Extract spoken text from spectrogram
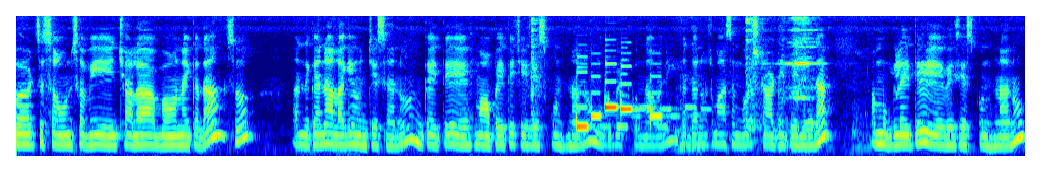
బర్డ్స్ సౌండ్స్ అవి చాలా బాగున్నాయి కదా. సో అందుకని అలాగే ఉంచేసాను ఇంకైతే మాప్ అయితే చేసేసుకుంటున్నాను. ముగ్గు పెట్టుకుందామని. ఇంకా ధనుర్మాసం కూడా స్టార్ట్ అయిపోయింది కదా. ఆ ముగ్గులు అయితే వేసేసుకుంటున్నాను.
